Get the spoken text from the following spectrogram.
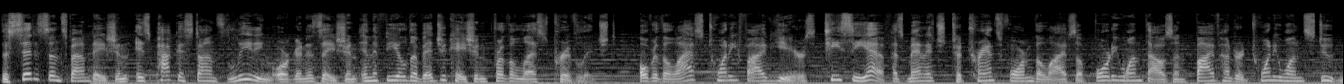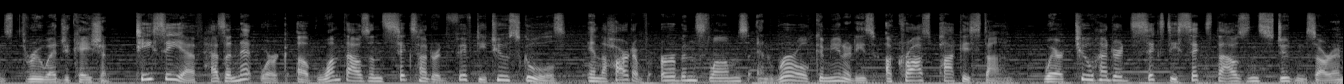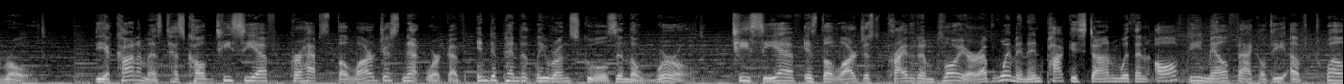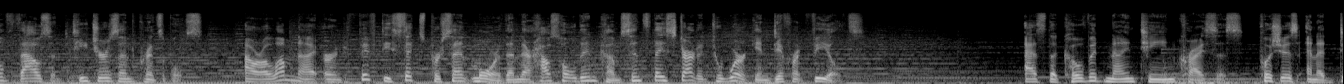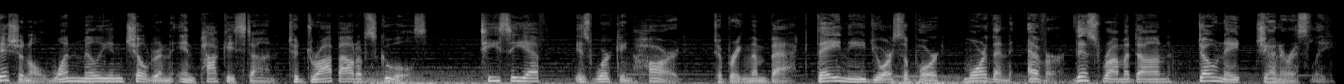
The Citizens Foundation is Pakistan's leading organization in the field of education for the less privileged. Over the last 25 years, TCF has managed to transform the lives of 41,521 students through education. TCF has a network of 1,652 schools in the heart of urban slums and rural communities across Pakistan, where 266,000 students are enrolled. The Economist has called TCF perhaps the largest network of independently run schools in the world. TCF is the largest private employer of women in Pakistan with an all female faculty of 12,000 teachers and principals. Our alumni earned 56% more than their household income since they started to work in different fields. As the COVID 19 crisis pushes an additional 1 million children in Pakistan to drop out of schools, TCF is working hard to bring them back. They need your support more than ever. This Ramadan, donate generously.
